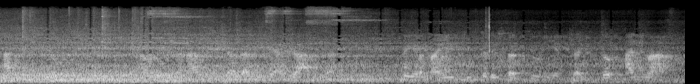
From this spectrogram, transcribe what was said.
Attenzione, allontanarsi dalla linea gialla. Ferma in tutte le stazioni eccetto animati.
